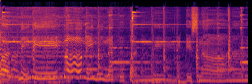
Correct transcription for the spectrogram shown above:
పద్మిని భామినులకు పన్నీటి స్నానం.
